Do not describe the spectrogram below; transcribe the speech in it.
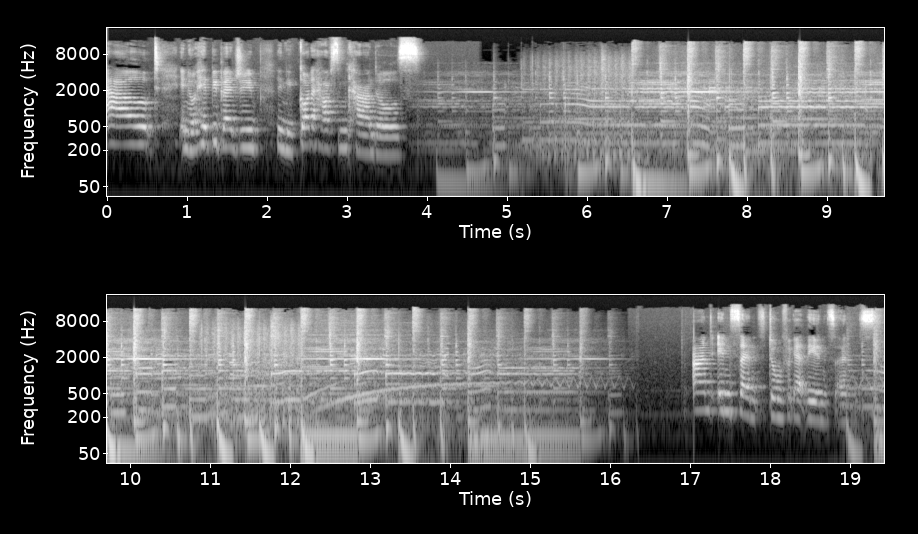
out in your hippie bedroom, then you've gotta have some candles. And incense, don't forget the incense.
